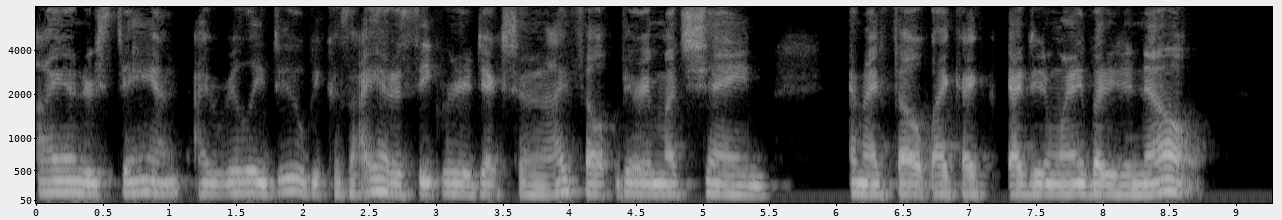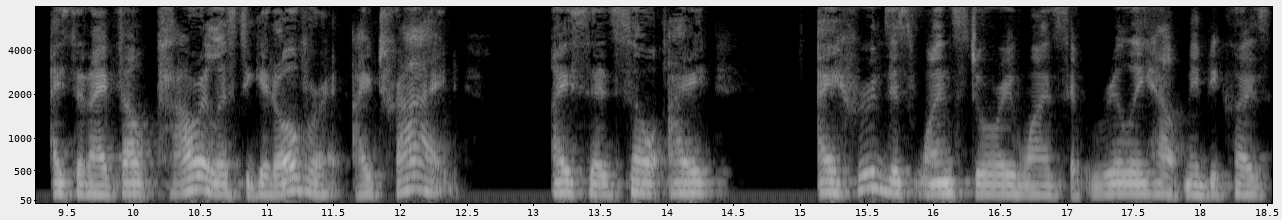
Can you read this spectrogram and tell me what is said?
I understand. I really do because I had a secret addiction and I felt very much shame and I felt like I, I didn't want anybody to know. I said, I felt powerless to get over it. I tried. I said, so I I heard this one story once that really helped me because,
